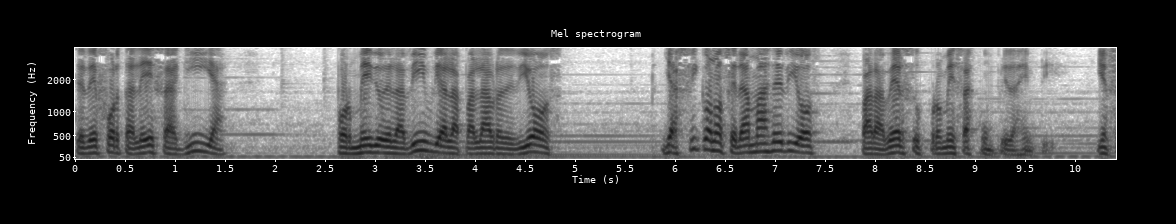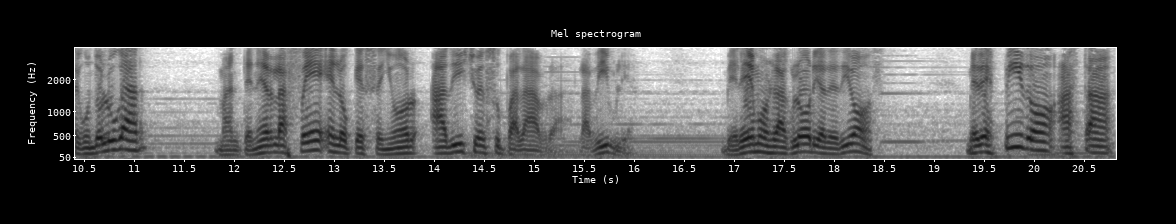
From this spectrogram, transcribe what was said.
te dé fortaleza, guía por medio de la Biblia, la palabra de Dios. Y así conocerás más de Dios para ver sus promesas cumplidas en ti. Y en segundo lugar, mantener la fe en lo que el Señor ha dicho en su palabra, la Biblia. Veremos la gloria de Dios. Me despido hasta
